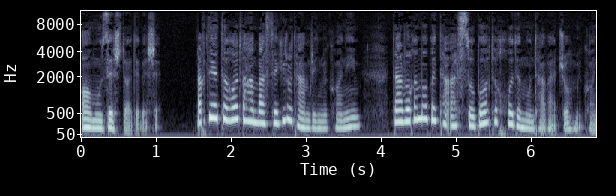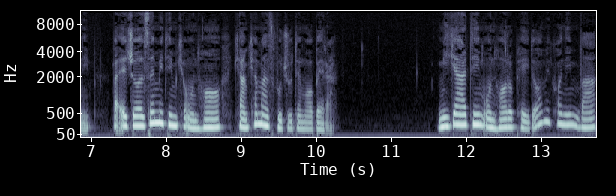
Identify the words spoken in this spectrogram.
آموزش داده بشه. وقتی اتحاد و همبستگی رو تمرین می‌کنیم در واقع ما به تعصبات خودمون توجه می‌کنیم و اجازه میدیم که اونها کم کم از وجود ما برن. میگردیم اونها رو پیدا می‌کنیم و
